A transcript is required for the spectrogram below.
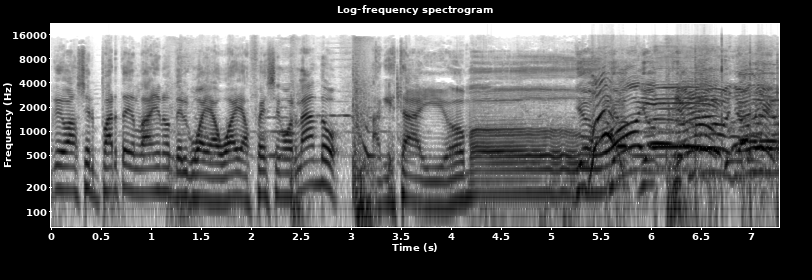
que va a ser parte del line del Guayaguaya Fest en Orlando. Aquí está Yomo. Yo, yo, yo, yo, yo, yo.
